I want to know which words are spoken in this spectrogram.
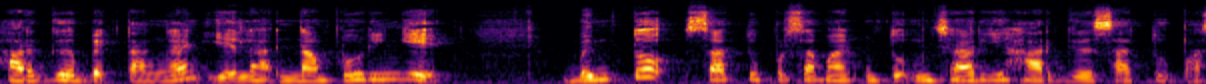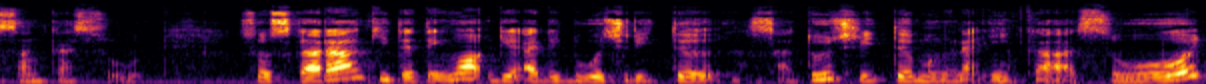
Harga beg tangan ialah RM60. Bentuk satu persamaan untuk mencari harga satu pasang kasut. So, sekarang kita tengok dia ada dua cerita. Satu cerita mengenai kasut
